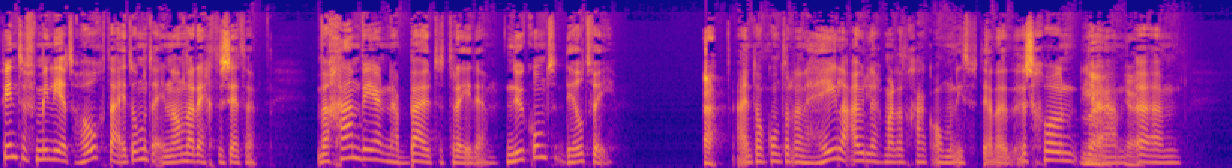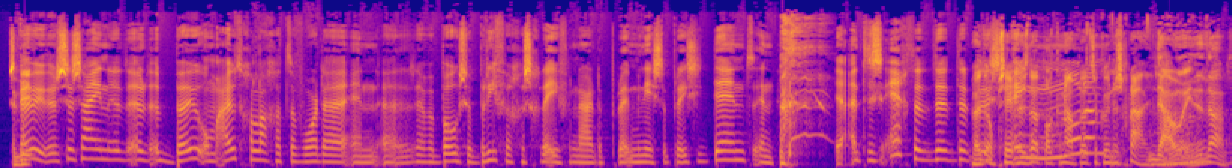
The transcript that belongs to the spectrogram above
vindt de familie het hoog tijd om het een en ander recht te zetten. We gaan weer naar buiten treden. Nu komt deel 2. Ja. En dan komt er een hele uitleg, maar dat ga ik allemaal niet vertellen. Het is gewoon, Nee, ja... ja. ehm, Ze zijn beu om uitgelachen te worden. En eh, ze hebben boze brieven geschreven naar de pre- minister-president. En ja, het is echt... De, de, de- Maar op zich is dat wel knap dat ze kunnen schrijven. Nou, inderdaad.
